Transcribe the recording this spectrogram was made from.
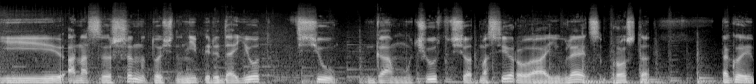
и она совершенно точно не передает всю гамму чувств, всю атмосферу, а является просто такой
